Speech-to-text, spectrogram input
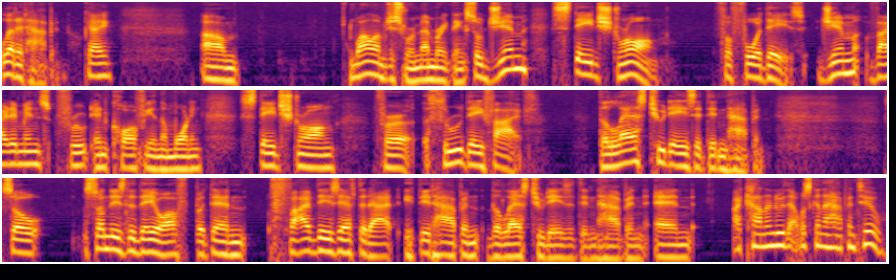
Let it happen, okay? Um, while I'm just remembering things. So, gym stayed strong for four days. gym, vitamins, fruit, and coffee in the morning, stayed strong for through day five. The last two days, it didn't happen. So, Sunday's the day off, but then five days after that, it did happen. The last two days, it didn't happen. And I kind of knew that was going to happen too.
